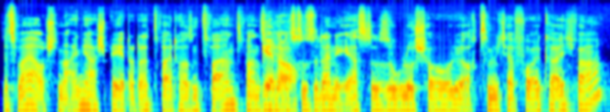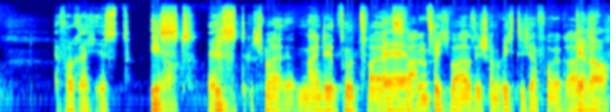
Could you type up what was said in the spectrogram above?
Das war ja auch schon ein Jahr später, oder? 2022 Genau. hattest du so deine erste Soloshow, die auch ziemlich erfolgreich war. Erfolgreich ist. Ist, Genau. Ja. ist. Ich mein- meinte jetzt nur 22 war sie schon richtig erfolgreich. Genau.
